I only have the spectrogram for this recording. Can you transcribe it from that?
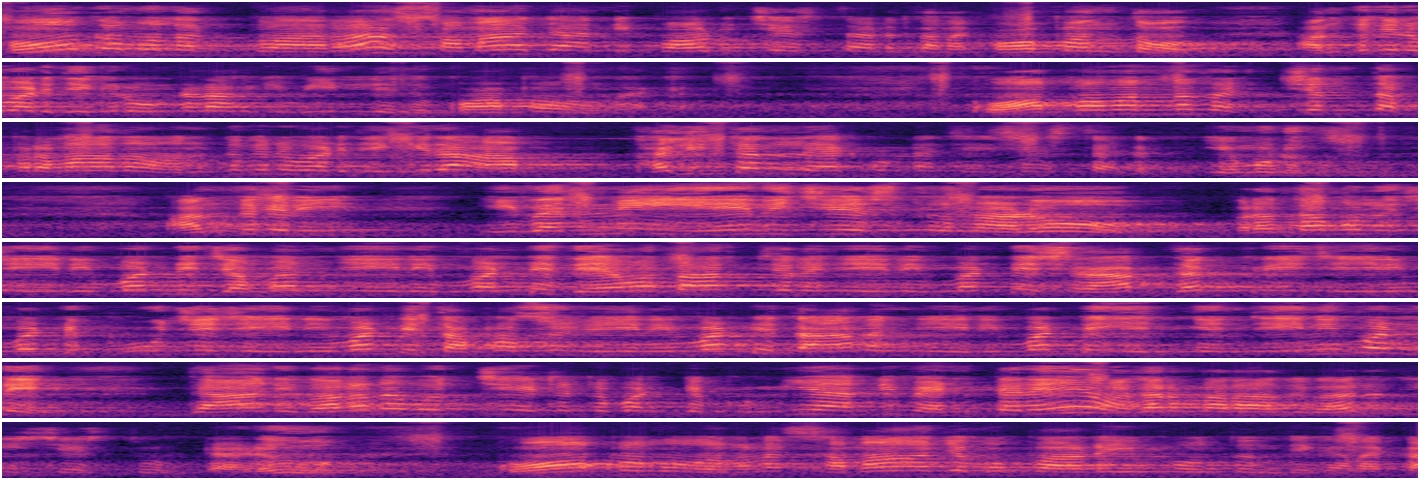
భోగముల ద్వారా సమాజాన్ని పాడు చేస్తాడు తన కోపంతో. అందుకని వాడి దగ్గర ఉండడానికి వీల్లేదు కోపం ఉన్నాక. కోపం అన్నది అత్యంత ప్రమాదం. అందుకని వాడి దగ్గర ఆ ఫలితం లేకుండా చేసేస్తాడు యముడు. అందుకని ఇవన్నీ ఏమి చేస్తున్నాడో వ్రతములు చేయనివ్వండి జపం చేయనివ్వండి దేవతార్చన చేయనివ్వండి శ్రాద్ధక్రియ చేయనివ్వండి పూజ చేయనివ్వండి తపస్సు చేయనివ్వండి దానం చేయనివ్వండి యజ్ఞం చేయనివ్వండి. దాని వలన వచ్చేటటువంటి పుణ్యాన్ని వెంటనే అధర్మరాజు గారు తీసేస్తుంటాడు కోపము వలన సమాజము పాడైపోతుంది కనుక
